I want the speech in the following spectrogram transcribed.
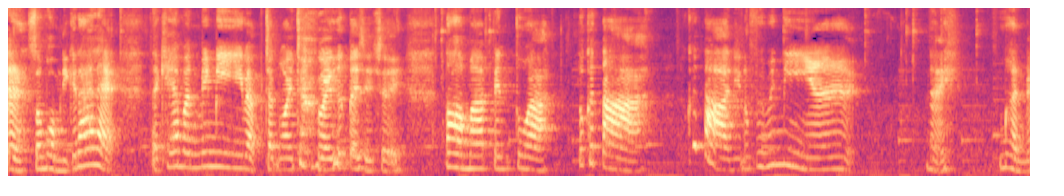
อะทรงผมนี้ก็ได้แหละ แต่แค่มันไม่มีแบบจักงอยจักงอยขึ้นไปเฉยๆ ต่อมาเป็นตัวลูกตาลูกตานี่น้องฟิวไม่มีอะ ไหนเหมือนไหม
